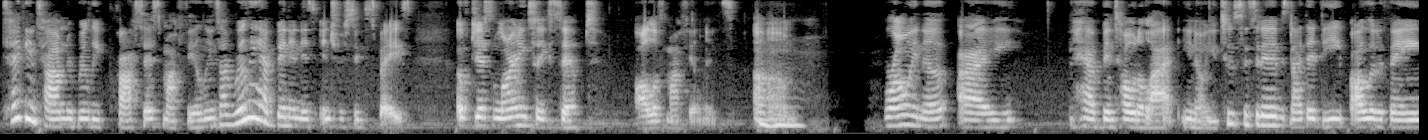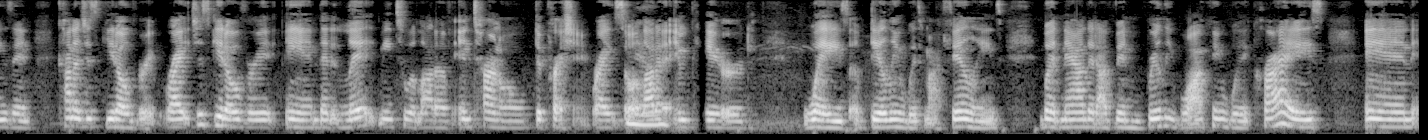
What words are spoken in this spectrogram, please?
taking time to really process my feelings i really have been in this interesting space of just learning to accept all of my feelings. Um, mm-hmm. Growing up, I have been told a lot, you know, you're too sensitive, it's not that deep, all of the things, and kind of just get over it, right? Just get over it. And that it led me to a lot of internal depression, right? So yeah. a lot of impaired ways of dealing with my feelings. But now that I've been really walking with Christ and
